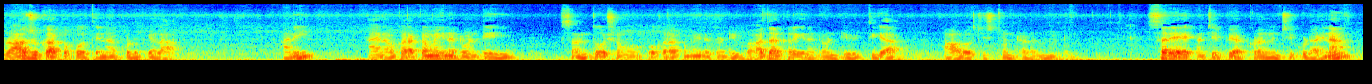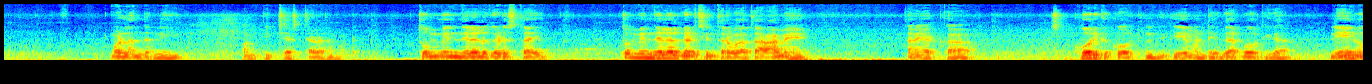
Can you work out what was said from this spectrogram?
రాజు కాకపోతే నా కొడుకు ఎలా? అని ఆయన ఒక రకమైనటువంటి సంతోషం ఒక రకమైనటువంటి బాధ కలిగినటువంటి వ్యక్తిగా ఆలోచిస్తుంటాడనమాట సరే అని చెప్పి అక్కడ నుంచి కూడా ఆయన వాళ్ళందరినీ పంపించేస్తాడనమాట తొమ్మిది నెలలు గడుస్తాయి. తొమ్మిది నెలలు గడిచిన తర్వాత ఆమె తన యొక్క కోరిక కోరుతుంది. ఏమంటే గర్భవతిగా నేను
